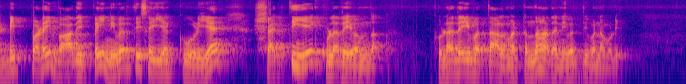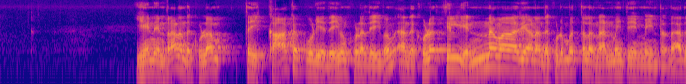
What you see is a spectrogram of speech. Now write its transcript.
அடிப்படை பாதிப்பை நிவர்த்தி செய்யக்கூடிய சக்தியே குலதெய்வம் தான் குலதெய்வத்தால் மட்டும்தான் அதை நிவர்த்தி பண்ண முடியும். ஏனென்றால் அந்த குலத்தை காக்கக்கூடிய தெய்வம் குலதெய்வம். அந்த குலத்தில் என்ன மாதிரியான அந்த குடும்பத்தில் நன்மை தீமைன்றதை அது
